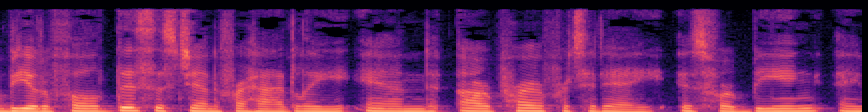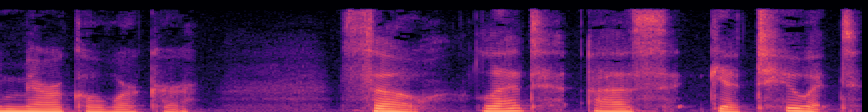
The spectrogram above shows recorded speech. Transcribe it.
beautiful. This is Jennifer Hadley, and our prayer for today is for being a miracle worker. So let us get to it.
